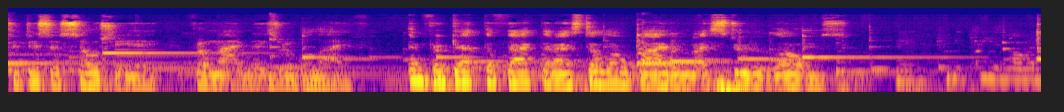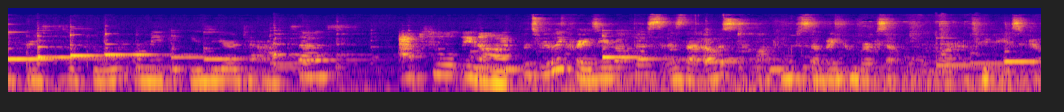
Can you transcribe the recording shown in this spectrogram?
to disassociate from my miserable life. And forget the fact that I still owe Biden my student loans. What's really crazy about this is that I was talking to somebody who works at Walmart a few days ago.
